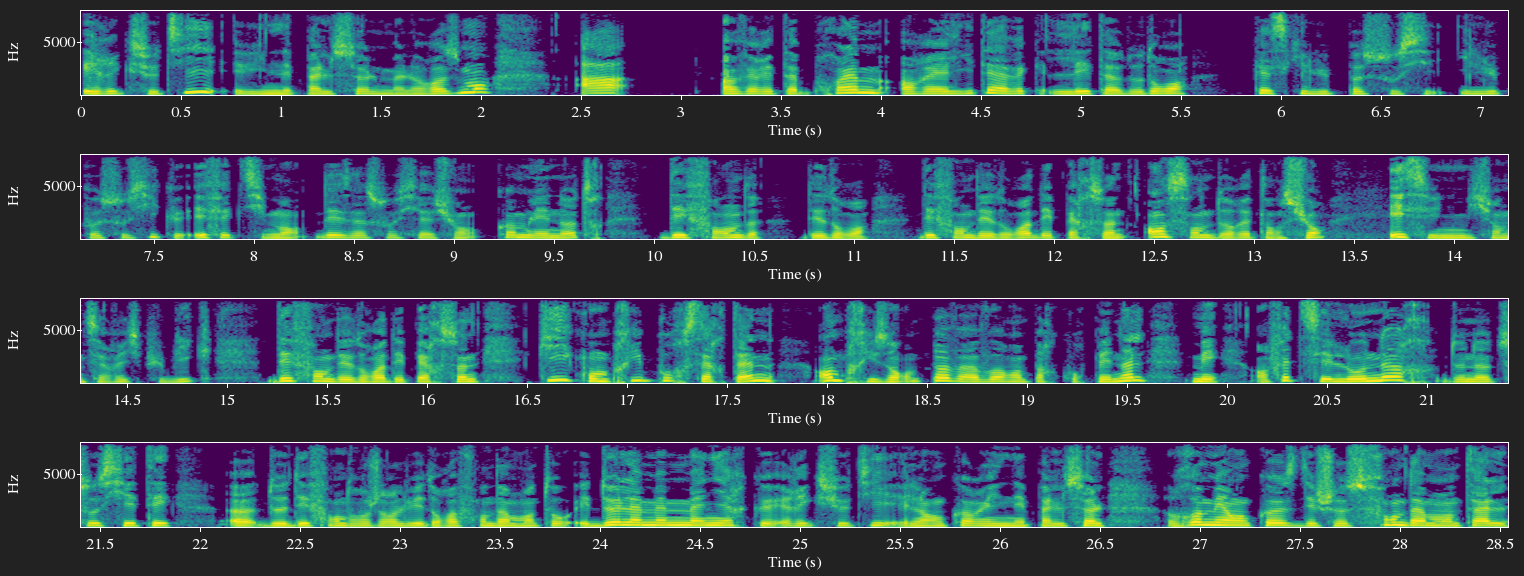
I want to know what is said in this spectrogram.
Eric Ciotti, et il n'est pas le seul malheureusement, a un véritable problème en réalité avec l'état de droit. Qu'est-ce qui lui pose souci? Il lui pose souci que effectivement des associations comme les nôtres défendent des droits, défendent des droits des personnes en centre de rétention et c'est une mission de service public, défendent des droits des personnes qui, y compris pour certaines, en prison, peuvent avoir un parcours pénal. Mais en fait, c'est l'honneur de notre société euh, de défendre aujourd'hui les droits fondamentaux. Et de la même manière que Eric Ciotti, et là encore, il n'est pas le seul, remet en cause des choses fondamentales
